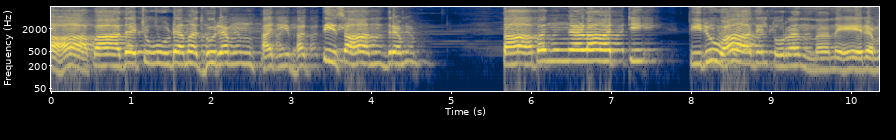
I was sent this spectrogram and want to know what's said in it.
ആപാദചൂടമധുരം ഹരിഭക്തി സാന്ദ്രം. താപങ്ങളാറ്റി തിരുവാതിൽ തുറന്ന നേരം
